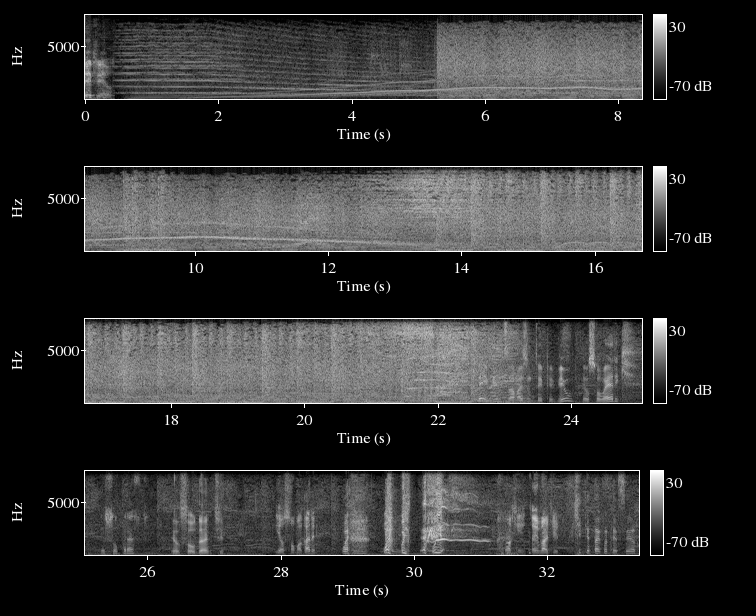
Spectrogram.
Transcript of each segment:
Possível. Bem-vindos a mais um Tweep View. Eu sou o Eric. Eu sou o Presto. Eu sou o Dante. E eu sou o Magari. Ué, Ué, ui, ui. Tô aqui, tô invadido. o que que tá acontecendo?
